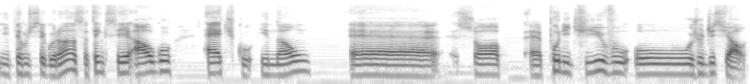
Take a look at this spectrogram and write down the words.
em termos de segurança tem que ser algo ético e não é, só é, punitivo ou judicial.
